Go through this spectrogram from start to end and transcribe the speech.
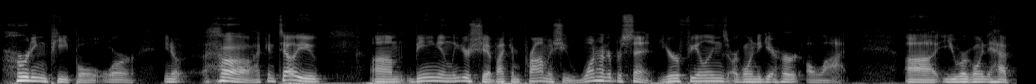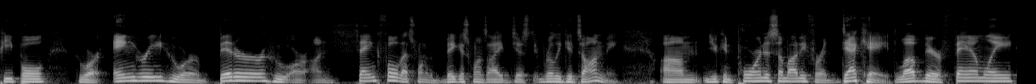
hurting people or you know, huh, I can tell you. Um, being in leadership, I can promise you 100% your feelings are going to get hurt a lot. Uh, you are going to have people who are angry, who are bitter, who are unthankful. That's one of the biggest ones I just, it really gets on me. Um, you can pour into somebody for a decade, love their family,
